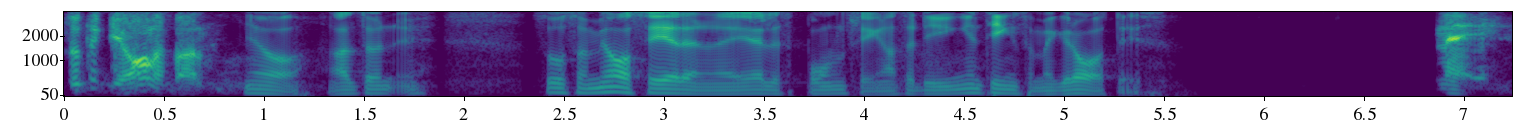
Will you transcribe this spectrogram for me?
så tycker jag i alla fall. Ja, alltså så som jag ser det när det gäller sponsring, alltså det är ingenting som är gratis. Nej.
